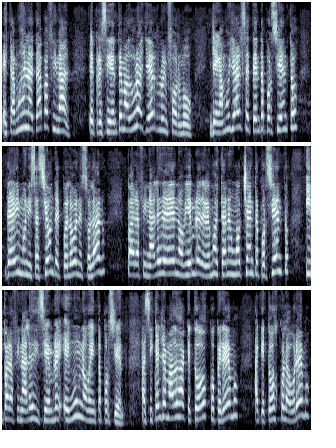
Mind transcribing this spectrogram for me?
Estamos en la etapa final. El presidente Maduro ayer lo informó. Llegamos ya al 70% de inmunización del pueblo venezolano. Para finales de noviembre debemos estar en un 80% y para finales de diciembre en un 90%. Así que el llamado es a que todos cooperemos, a que todos colaboremos.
